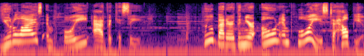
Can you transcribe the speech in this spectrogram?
Utilize employee advocacy. Who better than your own employees to help you?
